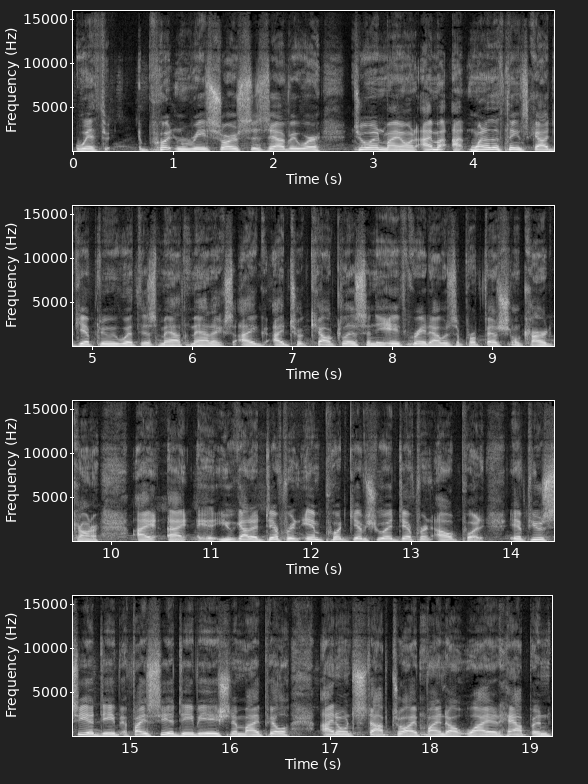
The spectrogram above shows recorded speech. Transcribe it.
with putting resources everywhere, doing my own. I'm a, one of the things God gifted me with is mathematics. I, I took calculus in the eighth grade. I was a professional card counter. I, I you got a different input gives you a different output. If you see a deep, if I see a deviation in my pill, I don't stop till I find out why it happened.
